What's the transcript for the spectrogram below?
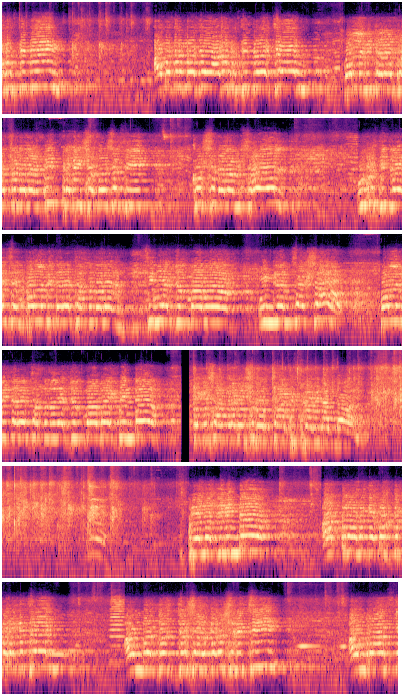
উপস্থিতি, আমাদের মাঝে আরও উপস্থিত রয়েছেন পল্লবী থানা ছাত্র দলের বিপ্লবী সদস্য সচিব খুরশেদ আলম সোহেল। উপস্থিত রয়েছেন পল্লবী থানার ছাত্র দলের সিনিয়র যুগ্ম আহ্বায়ক ইমরান শেখ সহ। পল্লবী থানার ছাত্র দলের যুগ্ম আহ্বায়ক বৃন্দ। থেকে সংগ্রামী শুভেচ্ছা বিপ্লব অভিনন্দন প্রিয় নেতৃবৃন্দ আপনারা আমাকে বক্তব্য রেখেছেন। আমরা শুনেছি। আমরা আজকে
